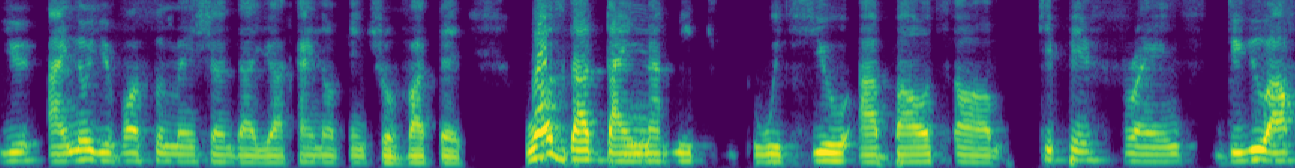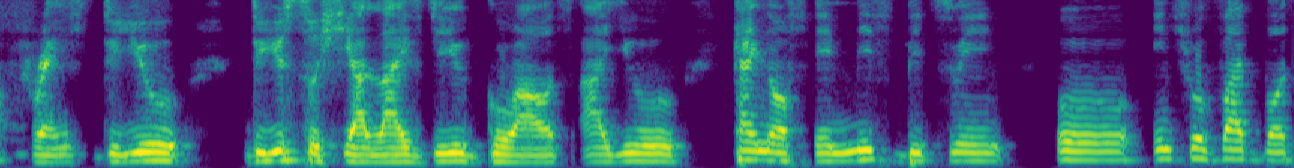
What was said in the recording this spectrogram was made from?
you I know you've also mentioned that you are kind of introverted. What's that dynamic with you about um, keeping friends? Do you have friends? Do you do you socialize? Do you go out? Are you kind of a mix between oh introvert, but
